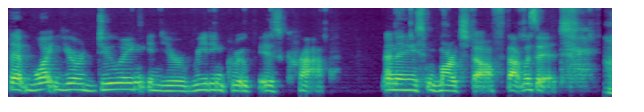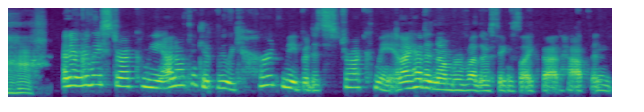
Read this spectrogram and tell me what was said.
that what you're doing in your reading group is crap and then he marched off. That was it. Uh-huh. And it really struck me. I don't think it really hurt me, but it struck me. And I had a number of other things like that happen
